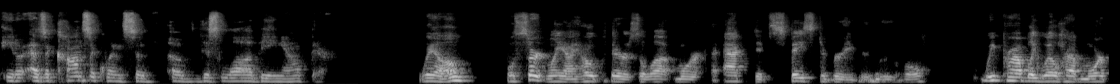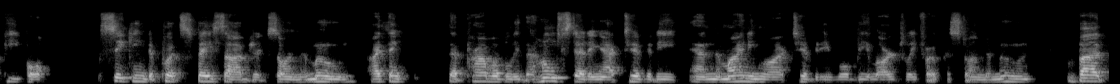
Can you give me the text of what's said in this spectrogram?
you know, as a consequence of, of this law being out there? Well, well, certainly I hope there's a lot more active space debris removal. We probably will have more people seeking to put space objects on the moon. I think that probably the homesteading activity and the mining law activity will be largely focused on the moon. But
